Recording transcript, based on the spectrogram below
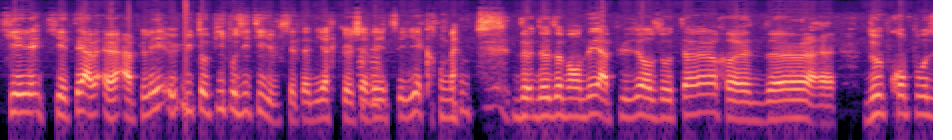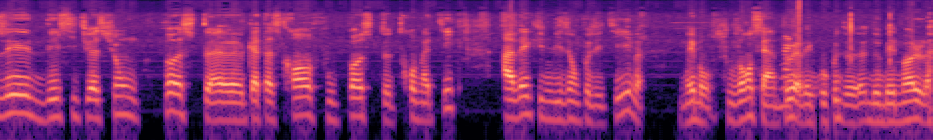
qui, est, qui était euh, appelé Utopie positive, c'est-à-dire que j'avais mhm. essayé quand même de, de, demander à plusieurs auteurs euh, de, de proposer des situations post-catastrophe ou post-traumatique avec une vision positive. Mais bon, souvent c'est un peu avec beaucoup de, de bémols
